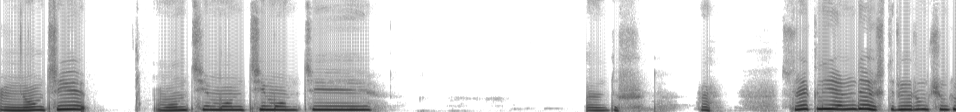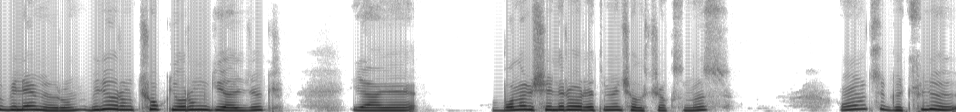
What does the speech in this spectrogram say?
Monty Monty Monty Monty Ee, Dur. Sürekli yerini değiştiriyorum çünkü bilemiyorum. Biliyorum çok yorum gelecek. Yani bana bir şeyleri öğretmeye çalışacaksınız. Onun için güçlü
